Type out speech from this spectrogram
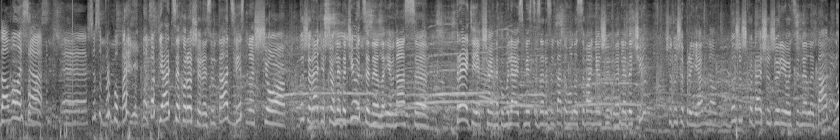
сподобалося. Е, все супер-пупер. Ну, топ-5 це хороший результат. Звісно, що дуже раді, що глядачі оцінили. І в нас е, третє, якщо я не помиляюсь, місце за результатом голосування жи- глядачів, що дуже приємно. Дуже шкода, що журі оцінили так. Ну,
